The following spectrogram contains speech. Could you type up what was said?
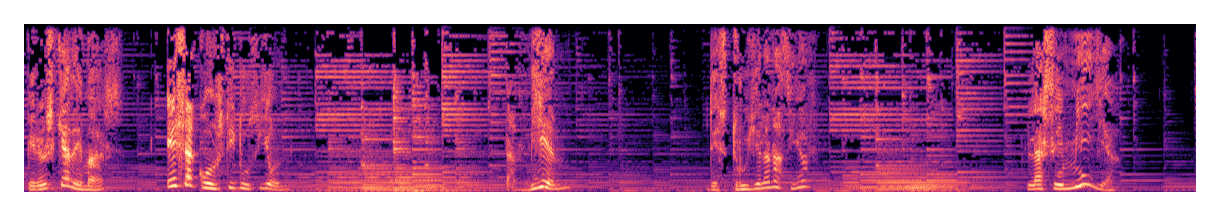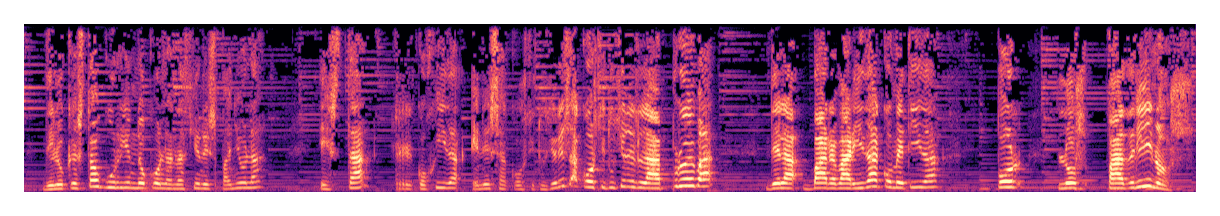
Pero es que además, esa constitución también destruye la nación. La semilla de lo que está ocurriendo con la nación española está recogida en esa constitución. Esa constitución es la prueba de la barbaridad cometida por los padrinos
